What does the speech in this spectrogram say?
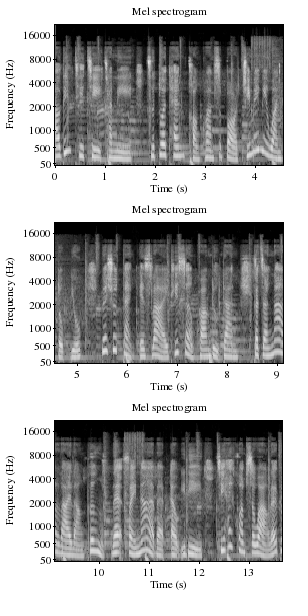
Audi TT คันนี้คือตัวแทนของความสปอร์ตที่ไม่มีวันตกยุค ด้วยชุดแต่ง S-Line ที่เสริมความดุดัน กระจังหน้าลายหลังพึ่ง และไฟหน้าแบบ LED ที่ให้ความสว่างและโด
